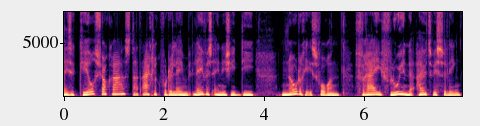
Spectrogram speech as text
Deze keelchakra staat eigenlijk voor de levensenergie die nodig is voor een vrij vloeiende uitwisseling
